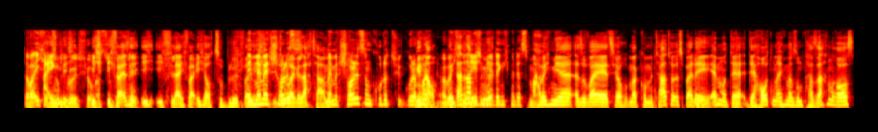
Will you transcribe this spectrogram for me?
Da war ich jetzt Eigentlich. zu blöd für. um das ich, ich weiß nicht, ich, ich, vielleicht war ich auch zu blöd, weil Nee, Mehmet ich Scholl drüber ist, gelacht habe. Mehmet Scholl ist ein guter Typ, guter Genau. Mann. Aber Und ich dann das ich mir- höre, denke ich mir, ist smart. Habe ich mir, also weil er jetzt ja auch immer Kommentator ist bei der Mhm. EM und der, der haut manchmal so ein paar Sachen raus,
